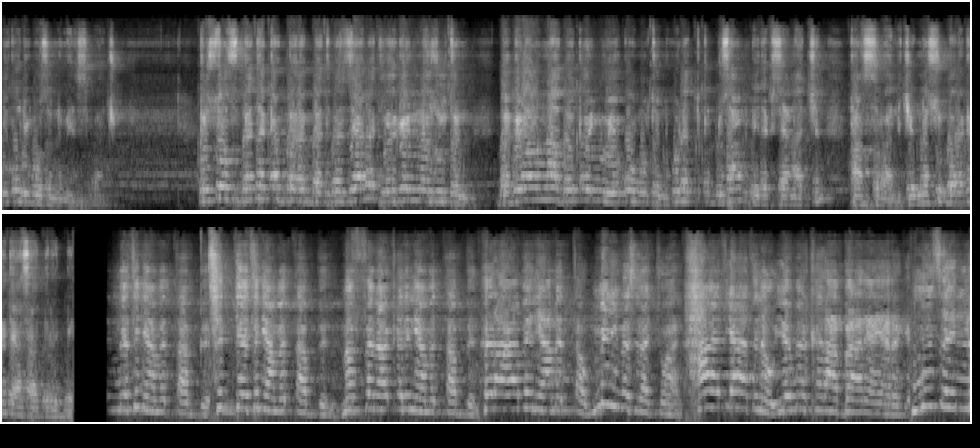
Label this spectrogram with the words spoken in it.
ኒቆዲሞስን ነው የሚያስባቸው። ክርስቶስ በተቀበረበት በዚያ ዕለት የገነዙትን በግራውና በቀኙ የቆሙትን ሁለት ቅዱሳን ቤተክርስቲያናችን ታስባለች። የእነሱን በረከት ያሳድርብን። ነትን ያመጣብን ስደትን ያመጣብን መፈናቀልን ያመጣብን ረሃብን ያመጣው ምን ይመስላችኋል? ኃጢአት ነው። የመከራ ባሪያ ያደረገ ንጽህና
